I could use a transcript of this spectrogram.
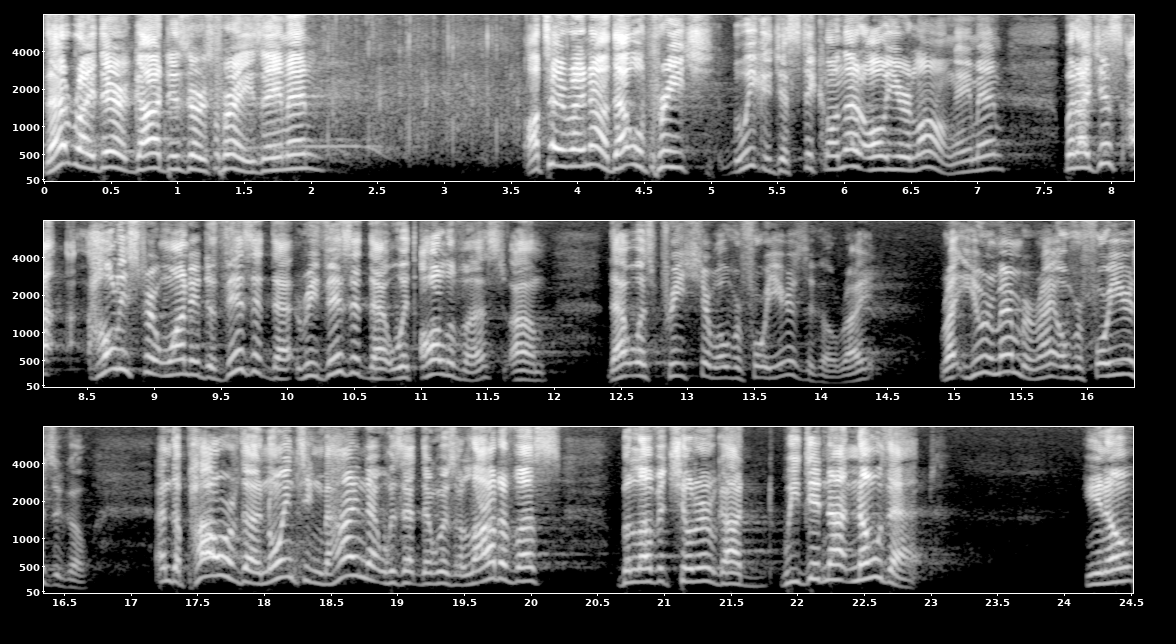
That right there, God deserves praise. Amen. I'll tell you right now, that will preach. We could just stick on that all year long. Amen. But I just, I, Holy Spirit wanted to visit that, revisit that with all of us. Um, that was preached here over four years ago, right? Right? You remember, right? Over four years ago. And the power of the anointing behind that was that there was a lot of us, beloved children of God, we did not know that. You know,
